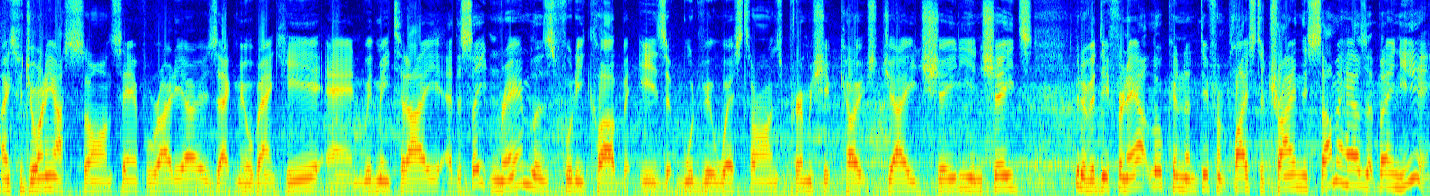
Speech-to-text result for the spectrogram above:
Thanks for joining us on SANFL Radio. Zach Milbank here, and with me today at the Seaton Ramblers Footy Club is Woodville West Torrens Premiership coach Jade Sheedy. And Sheeds, a bit of a different outlook and a different place to train this summer. How's it been here?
